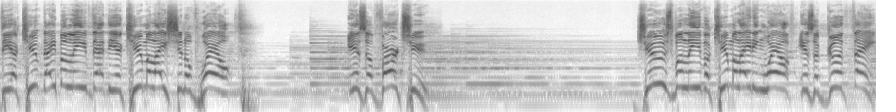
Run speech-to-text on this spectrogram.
The, they believe that the accumulation of wealth is a virtue. Jews believe accumulating wealth is a good thing.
